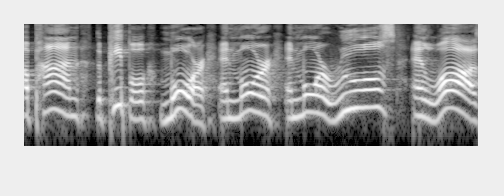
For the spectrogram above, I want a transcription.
upon the people more and more and more rules and laws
